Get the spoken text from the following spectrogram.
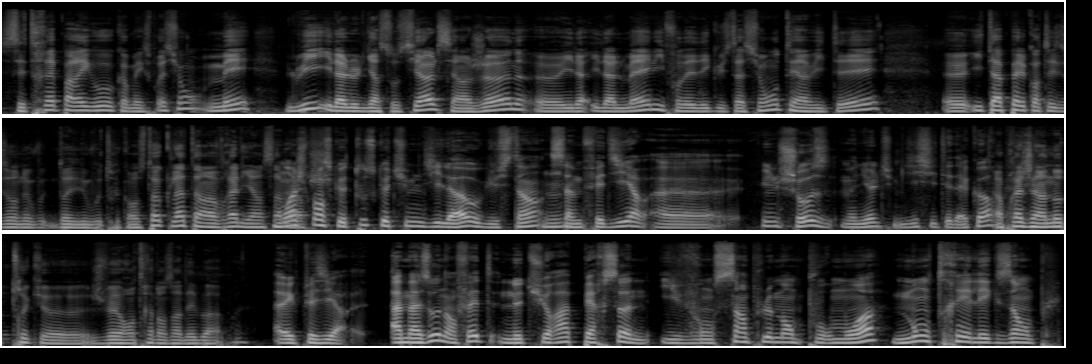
C'est très parigo comme expression, mais lui, il a le lien social, c'est un jeune, euh, il, a, il a le mail, ils font des dégustations, t'es invité, il t'appelle quand t'es dans, nouveau- dans des nouveaux trucs en stock, là t'as un vrai lien, ça Moi, marche. je pense que tout ce que tu me dis là, Augustin, Mhm. ça me fait dire une chose. Manuel, tu me dis si tu es d'accord. Après, j'ai un autre truc, je vais rentrer dans un débat après. Avec plaisir. Amazon, en fait, ne tuera personne. Ils vont simplement, pour moi, montrer l'exemple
